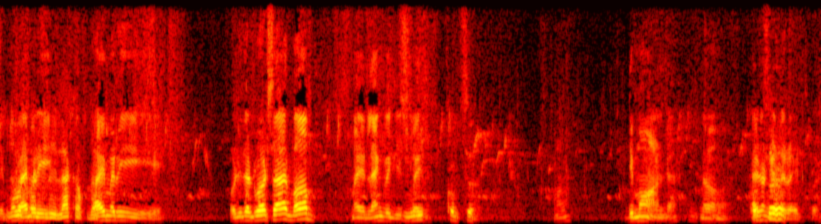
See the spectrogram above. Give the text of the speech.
a never primary the lack of that. primary what is that word sir bob my language is Need. failed Concern. demand huh? no i don't get the right word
